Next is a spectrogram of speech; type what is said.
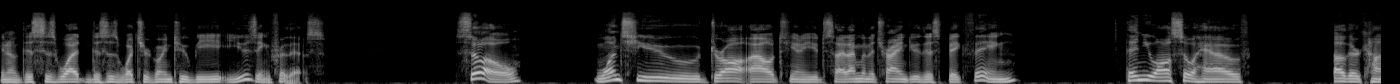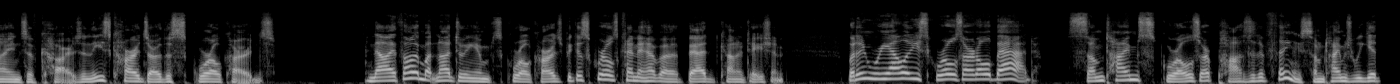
You know, this is what this is what you're going to be using for this. So once you draw out, you know, you decide I'm going to try and do this big thing, then you also have other kinds of cards. And these cards are the squirrel cards. Now, I thought about not doing squirrel cards because squirrels kind of have a bad connotation. But in reality, squirrels aren't all bad. Sometimes squirrels are positive things. Sometimes we get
